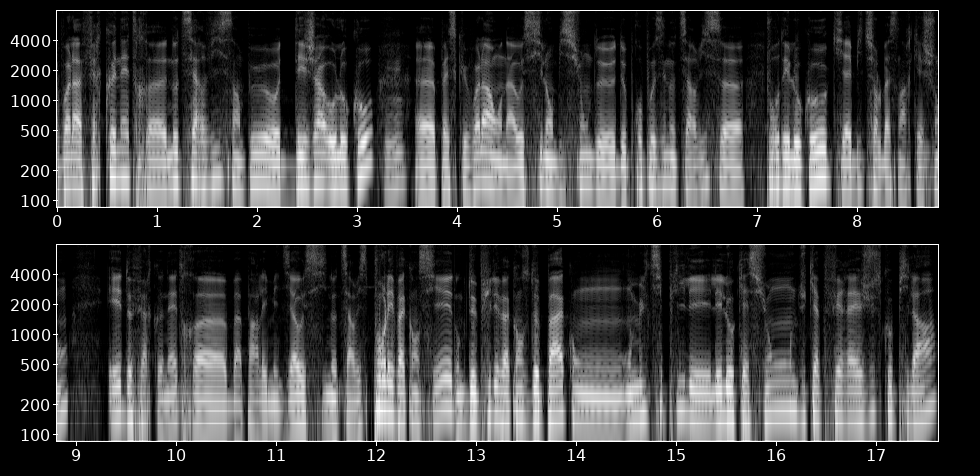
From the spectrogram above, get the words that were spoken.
voilà faire connaître notre service un peu déjà aux locaux, Mhm. parce que voilà, on a aussi l'ambition de, de proposer notre service pour des locaux qui habitent sur le bassin Arcachon et de faire connaître euh, bah, par les médias aussi notre service pour les vacanciers. Donc depuis les vacances de Pâques, on, on multiplie les, les locations du Cap Ferret jusqu'au Pilat,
